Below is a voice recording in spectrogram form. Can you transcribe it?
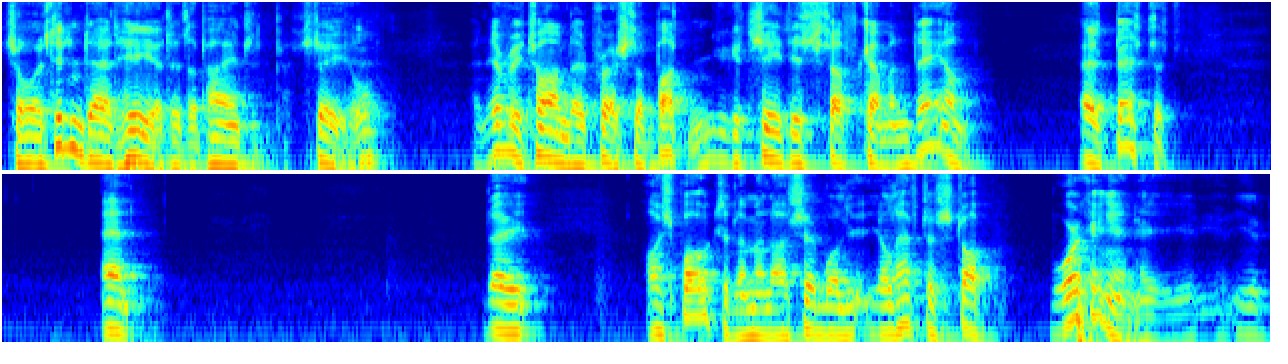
So it didn't adhere to the painted steel, and every time they pressed a button, you could see this stuff coming down asbestos. And they, I spoke to them and I said, well, you'll have to stop working in here. You, you,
